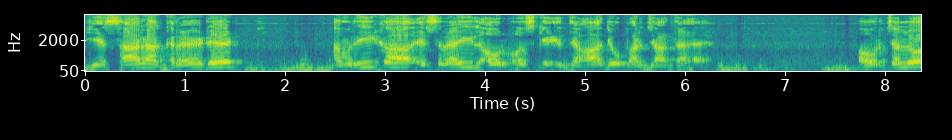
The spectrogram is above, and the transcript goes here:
یہ سارا کریڈٹ امریکہ، اسرائیل اور اس کے اتحادیوں پر جاتا ہے۔ اور چلو،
